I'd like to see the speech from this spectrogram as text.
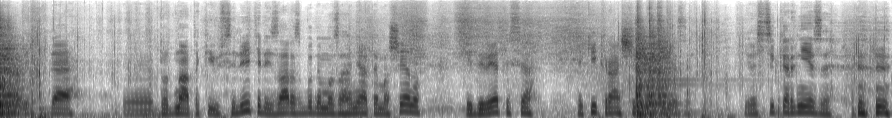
Навіть йде е, до дна такий усилитель. І зараз будемо заганяти машину і дивитися, які кращі карнізи. І ось ці карнізи.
